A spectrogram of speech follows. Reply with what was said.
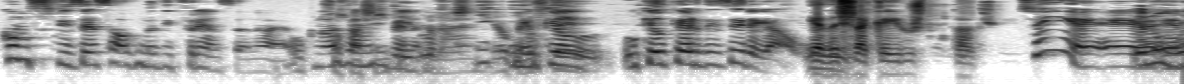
Como se fizesse alguma diferença, não é? O que nós Só vamos ver. sentido, não é? E, Eu e o, que ele, o que ele quer dizer é... ah, o- É deixar cair os deputados. Sim, é, é Eu não é lembro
